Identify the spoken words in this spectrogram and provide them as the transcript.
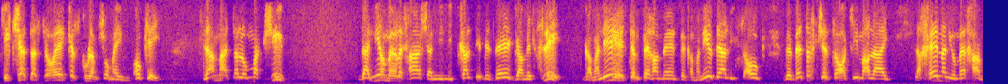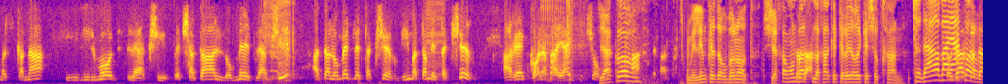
כי כשאתה צועק אז כולם שומעים, אוקיי, למה אתה לא מקשיב? ואני אומר לך שאני נתקלתי בזה גם אצלי, גם אני טמפרמנט וגם אני יודע לצעוק, ובטח כשצועקים עליי. לכן אני אומר לך, המסקנה היא ללמוד להקשיב, וכשאתה לומד להקשיב, אתה לומד לתקשר, ואם אתה מתקשר, הרי כל הבעיה היא תקשורת. יעקב, אה, מילים כדרבנות, שיהיה לך המון תודה. בהצלחה כקריירה כשטחן. תודה רבה, תודה, יעקב. תודה,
